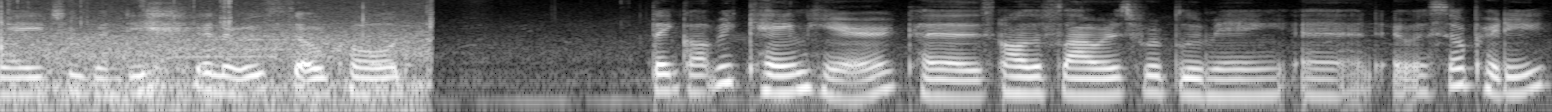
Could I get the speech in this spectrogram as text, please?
way too windy and it was so cold. Thank God we came here because all the flowers were blooming and it was so pretty.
